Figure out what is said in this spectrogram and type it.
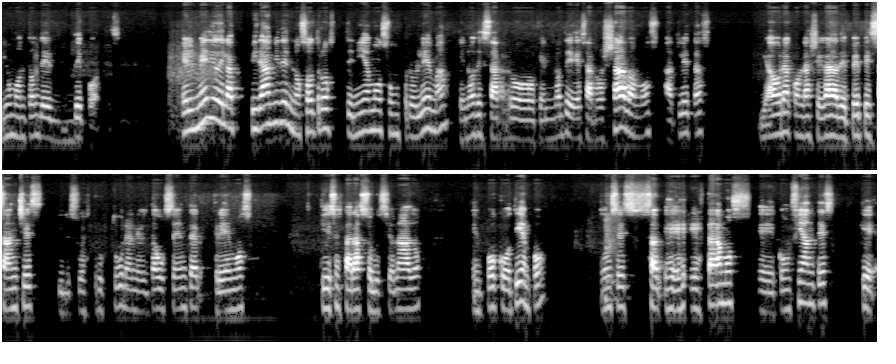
y un montón de deportes. En medio de la pirámide nosotros teníamos un problema que no, que no desarrollábamos atletas y ahora con la llegada de Pepe Sánchez y su estructura en el Dow Center creemos que eso estará solucionado en poco tiempo. Entonces eh, estamos eh, confiantes que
